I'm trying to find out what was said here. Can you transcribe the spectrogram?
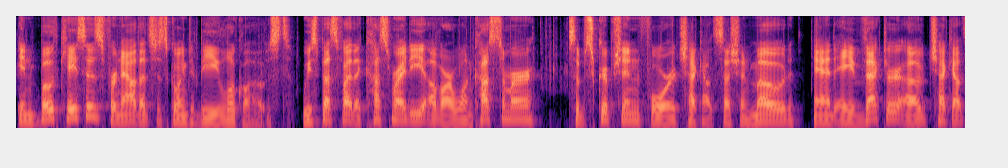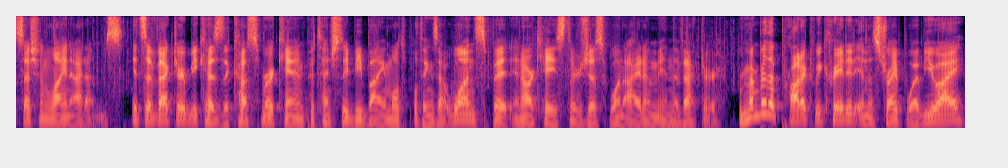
In both cases, for now, that's just going to be localhost. We specify the customer ID of our one customer, subscription for checkout session mode, and a vector of checkout session line items. It's a vector because the customer can potentially be buying multiple things at once, but in our case, there's just one item in the vector. Remember the product we created in the Stripe web UI?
